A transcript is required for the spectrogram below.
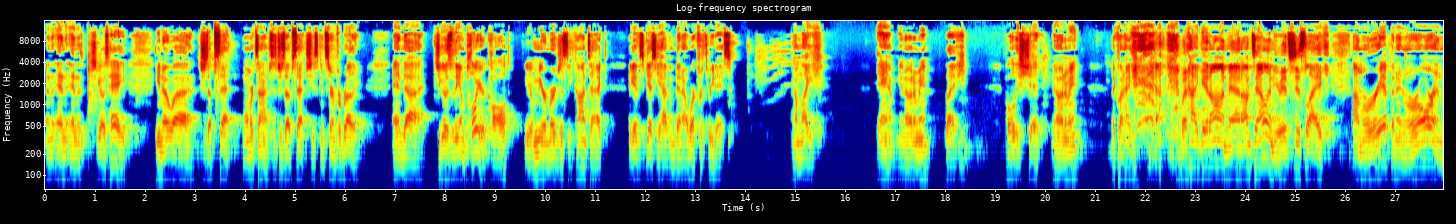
and, and, and she goes, Hey, you know, uh, she's upset. One more time. Says she's upset. She's concerned for brother. And, uh, she goes, the employer called, you know, mere emergency contact. I guess you haven't been at work for three days. And I'm like, damn, you know what I mean? Like, holy shit, you know what I mean? Like when I, when I get on, man, I'm telling you, it's just like, I'm ripping and roaring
